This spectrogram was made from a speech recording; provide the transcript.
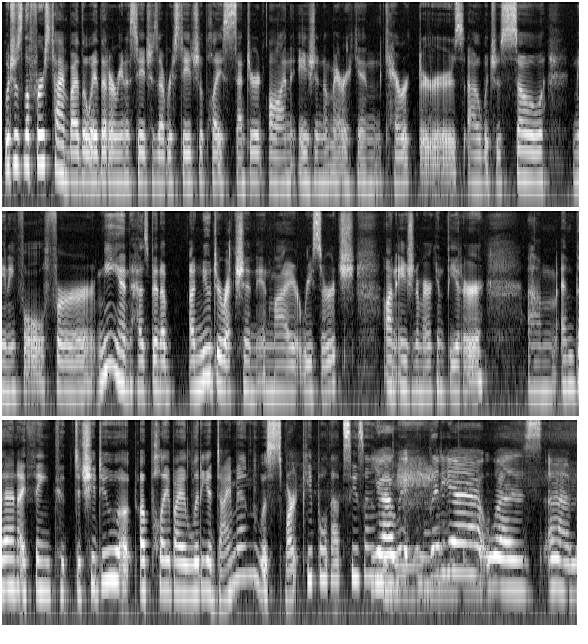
which was the first time, by the way, that Arena Stage has ever staged a play centered on Asian American characters, uh, which is so meaningful for me and has been a, a new direction in my research on Asian American theater. Um, and then I think did she do a, a, play by Lydia Diamond with Smart People that season? Yeah, we, Lydia was um,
